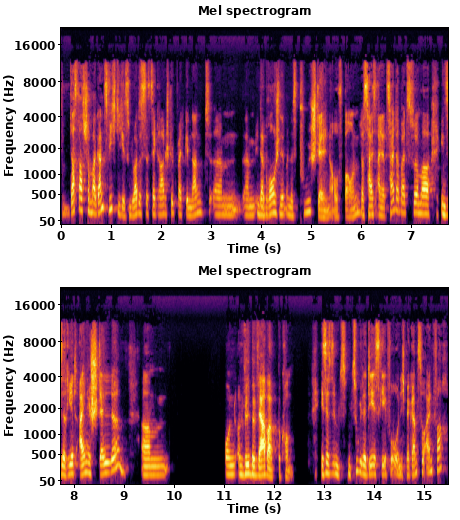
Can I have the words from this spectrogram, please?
das, was schon mal ganz wichtig ist, und du hattest es ja gerade ein Stück weit genannt, ähm, ähm, in der Branche nennt man das Poolstellen aufbauen. Das heißt, eine Zeitarbeitsfirma inseriert eine Stelle ähm, und, und will Bewerber bekommen. Ist jetzt im, im Zuge der DSGVO nicht mehr ganz so einfach.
